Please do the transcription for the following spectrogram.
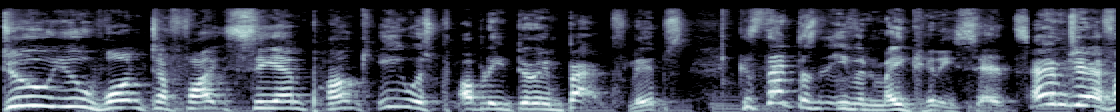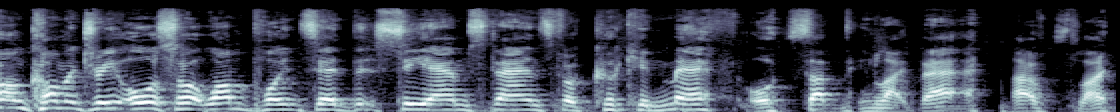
do you want to fight CM Punk? He was probably doing backflips, because that doesn't even make any sense. MJF on commentary also at one point said that CM stands for cooking meth or something like that. I was like,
